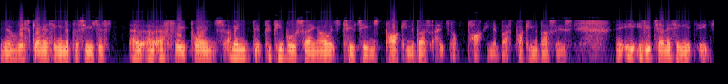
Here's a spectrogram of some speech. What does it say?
you know risk anything in the pursuit of, of, of three points. I mean, p- people are saying, "Oh, it's two teams parking the bus." It's not parking the bus. Parking the bus is, if it's anything, it, it's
